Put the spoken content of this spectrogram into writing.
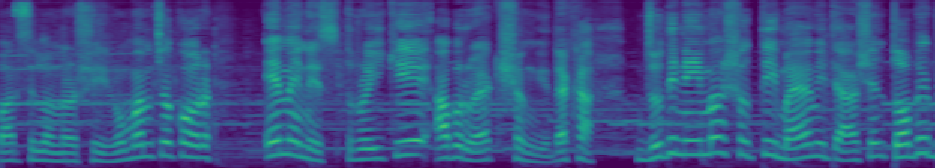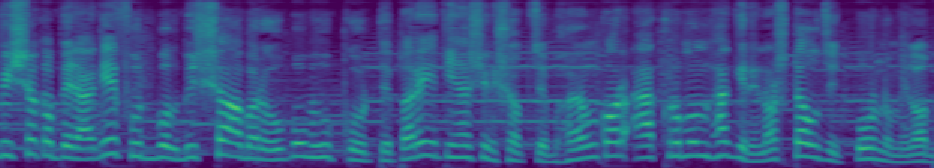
বার্সেলোনার সেই রোমাঞ্চকর এমএনএস ত্রয়ীকে আবারও একসঙ্গে দেখা। যদি নেইমার সত্যি মায়ামিতে আসেন, তবে বিশ্বকাপের আগে ফুটবল বিশ্ব আবারও উপভোগ করতে পারে ইতিহাসের সবচেয়ে ভয়ঙ্কর আক্রমণ ভাগের নস্টালজিক পূর্ণ মিলন।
